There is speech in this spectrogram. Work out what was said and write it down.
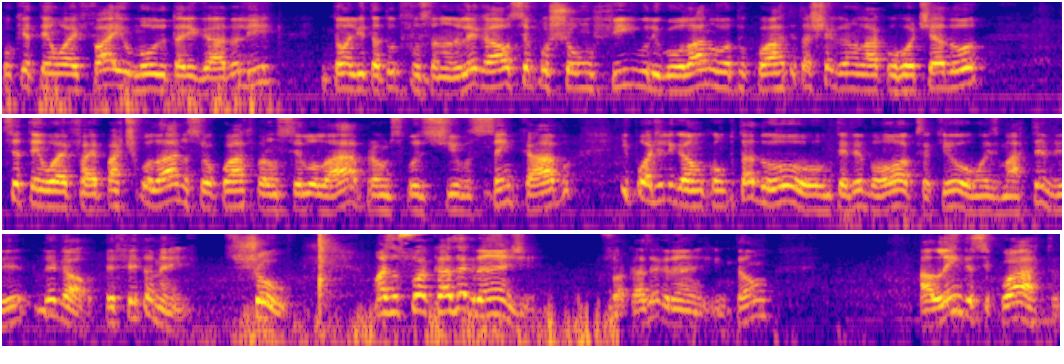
porque tem o Wi-Fi, o molde tá ligado ali. Então ali está tudo funcionando legal. Você puxou um fio, ligou lá no outro quarto e está chegando lá com o roteador. Você tem o Wi-Fi particular no seu quarto para um celular, para um dispositivo sem cabo e pode ligar um computador, um TV Box aqui ou uma Smart TV. Legal, perfeitamente. Show. Mas a sua casa é grande. Sua casa é grande. Então, além desse quarto,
